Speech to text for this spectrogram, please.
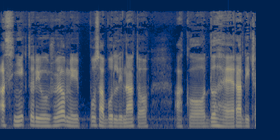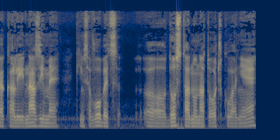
asi niektorí už veľmi pozabudli na to, ako dlhé rady čakali na zime, kým sa vôbec dostanú na to očkovanie.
